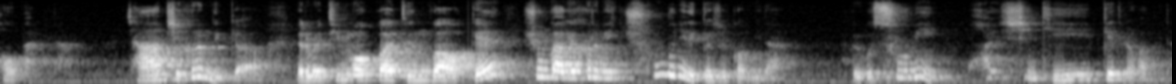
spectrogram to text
호흡합니다. 잠시 흐름 느껴요. 여러분의 뒷목과 등과 어깨, 흉곽의 흐름이 충분히 느껴질 겁니다. 그리고 숨이 훨씬 깊게 들어갑니다.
